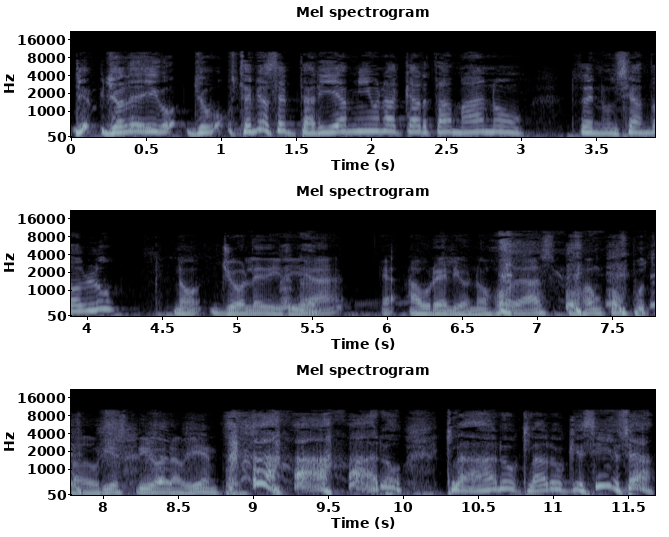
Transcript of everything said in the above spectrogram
Yo, yo le digo, yo, ¿usted me aceptaría a mí una carta a mano renunciando a Blue? No, yo le diría, eh, Aurelio, no jodas, coja un computador y escríbala bien. Pues. Claro, claro, claro que sí. O sea,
